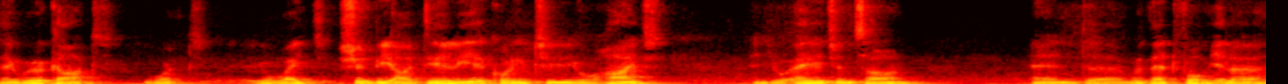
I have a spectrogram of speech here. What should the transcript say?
they work out what your weight should be ideally according to your height and your age and so on. And uh, with that formula,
